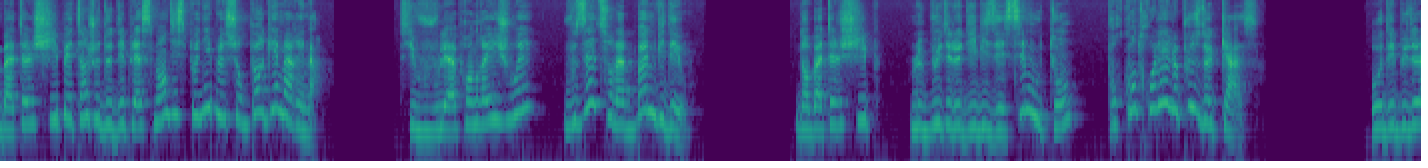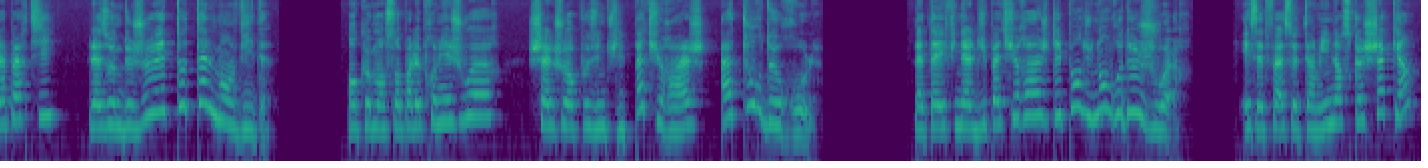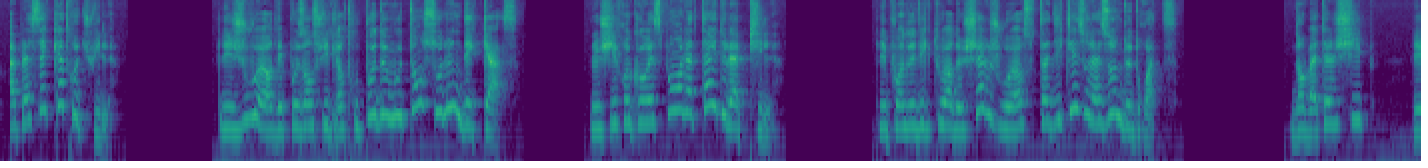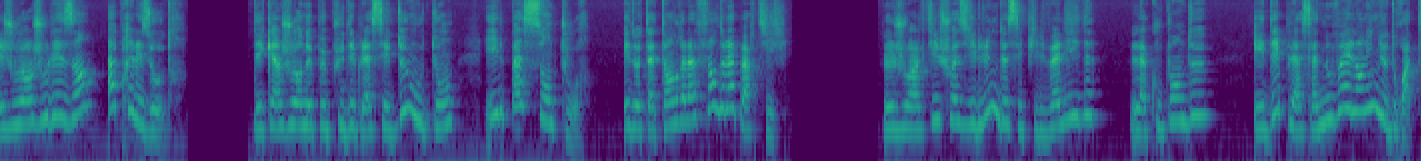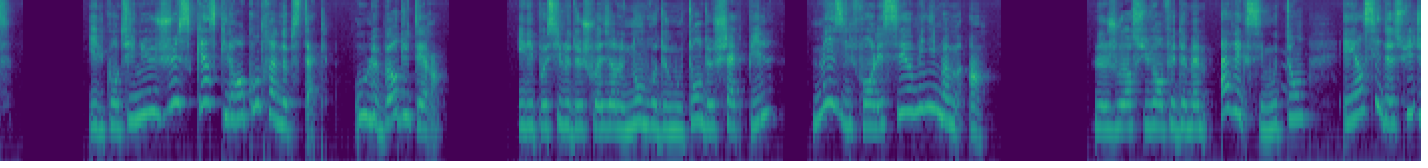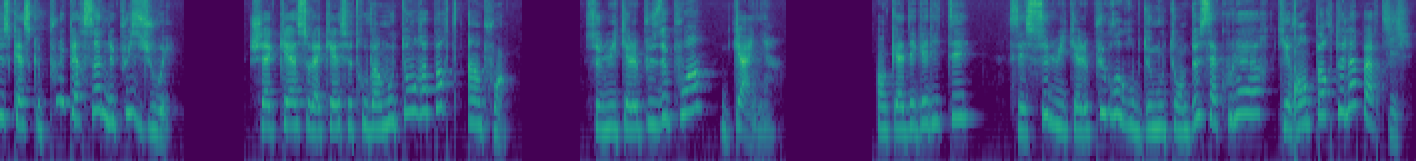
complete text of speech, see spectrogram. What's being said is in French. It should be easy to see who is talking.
Speaker 1: Battleship est un jeu de déplacement disponible sur Board Arena. Si vous voulez apprendre à y jouer, vous êtes sur la bonne vidéo. Dans Battleship, le but est de diviser ses moutons pour contrôler le plus de cases. Au début de la partie, la zone de jeu est totalement vide. En commençant par le premier joueur, chaque joueur pose une tuile pâturage à tour de rôle. La taille finale du pâturage dépend du nombre de joueurs, et cette phase se termine lorsque chacun a placé 4 tuiles. Les joueurs déposent ensuite leur troupeau de moutons sur l'une des cases. Le chiffre correspond à la taille de la pile. Les points de victoire de chaque joueur sont indiqués sur la zone de droite. Dans Battleship, les joueurs jouent les uns après les autres. Dès qu'un joueur ne peut plus déplacer deux moutons, il passe son tour et doit attendre la fin de la partie. Le joueur actif choisit l'une de ses piles valides, la coupe en deux et déplace la nouvelle en ligne droite. Il continue jusqu'à ce qu'il rencontre un obstacle ou le bord du terrain. Il est possible de choisir le nombre de moutons de chaque pile, mais il faut en laisser au minimum un. Le joueur suivant fait de même avec ses moutons, et ainsi de suite jusqu'à ce que plus personne ne puisse jouer. Chaque case sur laquelle se trouve un mouton rapporte un point. Celui qui a le plus de points gagne. En cas d'égalité, c'est celui qui a le plus gros groupe de moutons de sa couleur qui remporte la partie.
